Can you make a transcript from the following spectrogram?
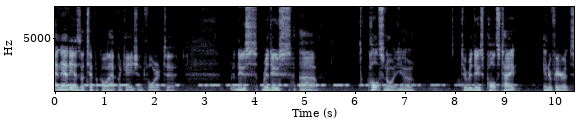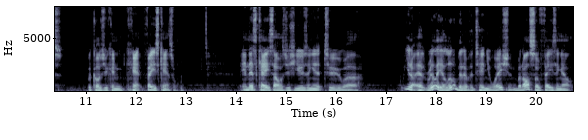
And that is a typical application for it to reduce reduce uh, pulse noise, you know, to reduce pulse type interference because you can can't phase cancel. In this case, I was just using it to, uh, you know, really a little bit of attenuation, but also phasing out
